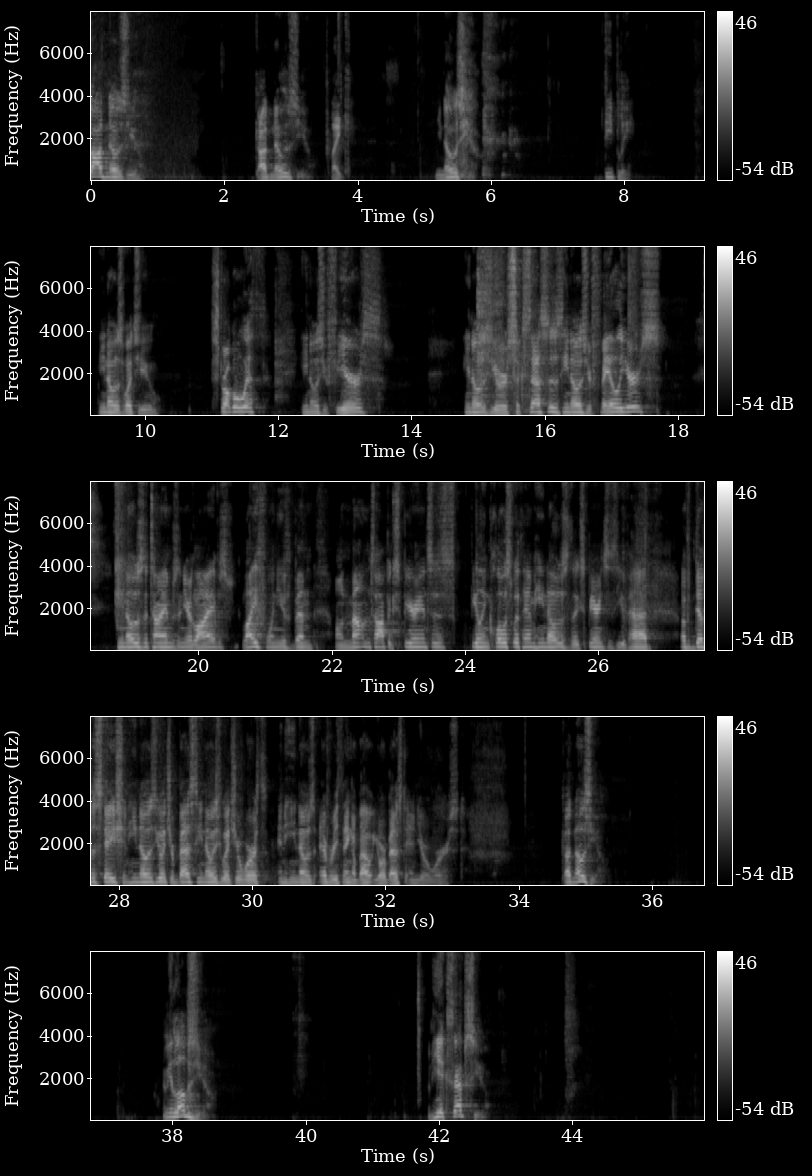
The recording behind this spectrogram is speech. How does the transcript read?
God knows you. God knows you. Like, He knows you deeply. He knows what you struggle with, He knows your fears, He knows your successes, He knows your failures. He knows the times in your lives, life when you've been on mountaintop experiences, feeling close with Him. He knows the experiences you've had of devastation. He knows you at your best, He knows you at your worst, and He knows everything about your best and your worst. God knows you. And He loves you. And He accepts you.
